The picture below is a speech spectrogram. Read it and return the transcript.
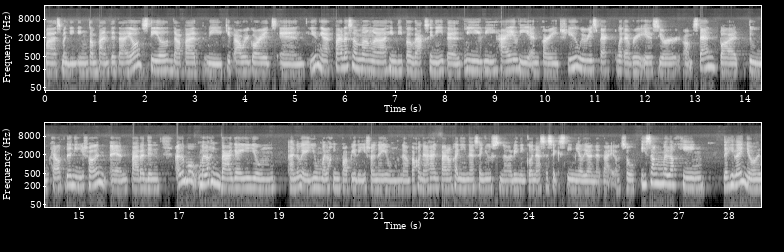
mas magiging kampante tayo. Still, dapat we keep our guards and yun nga, para sa mga hindi pa vaccinated, we, we highly encourage you. We respect whatever is your um, stand, but to help the nation and para din, alam mo, malaking bagay yung ano eh, yung malaking population na yung nabakunahan. Parang kanina sa news na rinig ko, nasa 60 million na tayo. So, isang malaking dahilan yon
